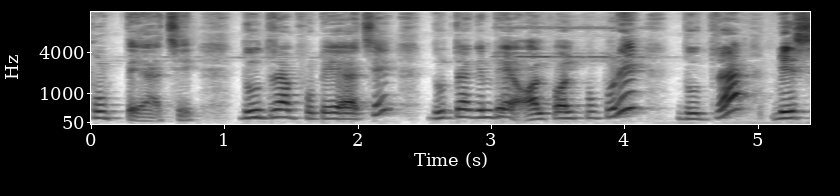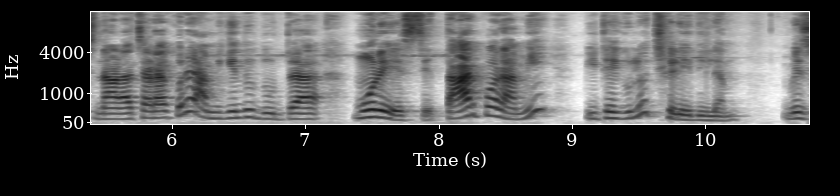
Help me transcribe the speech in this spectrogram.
ফুটতে আছে। দুধটা ফুটে আছে। দুধটা কিন্তু অল্প অল্প করে দুধটা বেশ নাড়াচাড়া করে আমি কিন্তু দুধটা মরে এসছে। তারপর আমি পিঠেগুলো ছেড়ে দিলাম। বেশ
